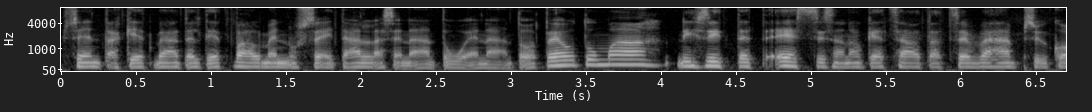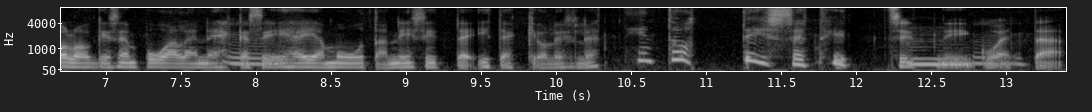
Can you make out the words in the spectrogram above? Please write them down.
sen takia, että me ajateltiin, että valmennus ei tällaisenään tule enää toteutumaan, niin sitten että Essi sanoi, että sä otat sen vähän psykologisen puolen ehkä mm. Siihen ja muuta, niin sitten itsekin oli silleen, että niin tottiset hitsit, Mm. mm. niin kuin, että,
